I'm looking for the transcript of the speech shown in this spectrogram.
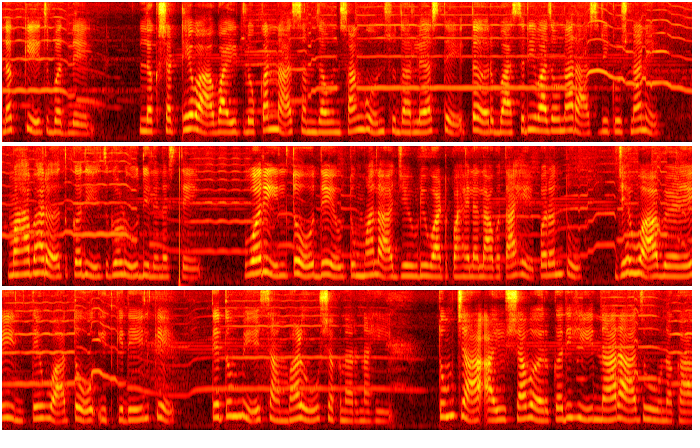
नक्कीच बदलेल. लक्षात ठेवा वाईट लोकांना समजावून सांगून सुधारले असते तर बासरी वाजवणारा श्रीकृष्णाने महाभारत कधीच घडू दिले नसते. वरील तो देव तुम्हाला जेवढी वाट पाहायला लावत आहे परंतु जेव्हा वेळ येईल तेव्हा तो इतके देईल की ते तुम्ही सांभाळू शकणार नाही. तुमच्या आयुष्यावर कधीही नाराज होऊ नका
